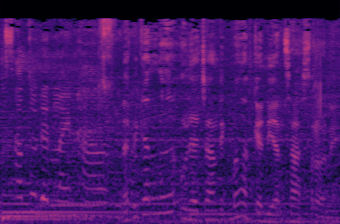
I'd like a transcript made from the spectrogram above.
satu dan lain hal gitu. tapi kan lo udah cantik banget kayak Dian Sastro nih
